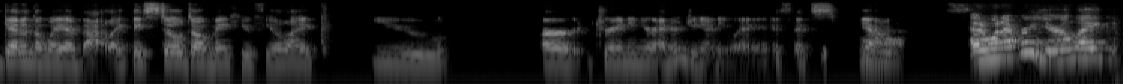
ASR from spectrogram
get in the way of that. Like they still don't make you feel like you are draining your energy anyway. It's it's yeah. yeah. And whenever you're like,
